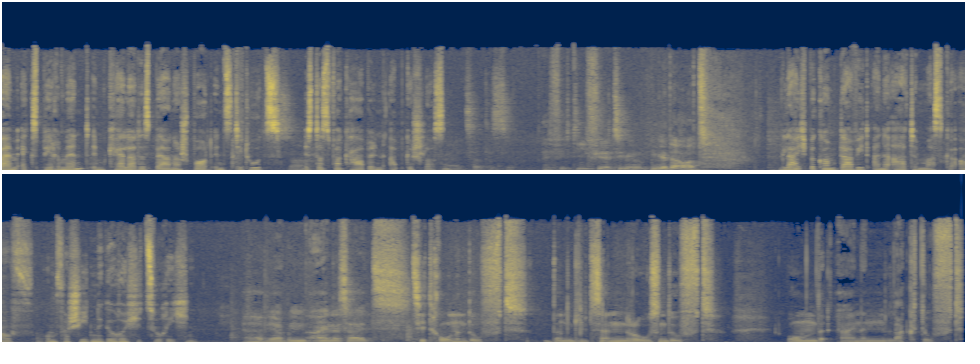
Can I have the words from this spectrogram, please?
Beim Experiment im Keller des Berner Sportinstituts ist das Verkabeln abgeschlossen. Jetzt hat das effektiv 40 Minuten gedauert. Gleich bekommt David eine Atemmaske auf, um verschiedene Gerüche zu riechen. Ja, wir haben einerseits Zitronenduft, dann gibt es einen Rosenduft und einen Lackduft.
